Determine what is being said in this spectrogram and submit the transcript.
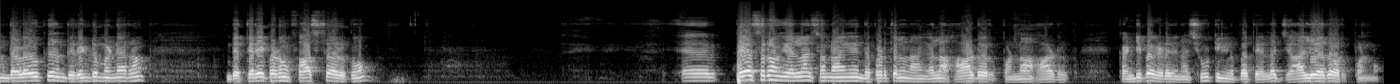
அந்த அளவுக்கு அந்த ரெண்டு மணி நேரம் இந்த திரைப்படம் ஃபாஸ்ட்டாக இருக்கும். பேசுகிறவங்க எல்லாம் சொன்னாங்க இந்த படத்தில் நாங்கள் எல்லாம் ஹார்ட் ஒர்க் பண்ணோம் ஹார்ட் ஒர்க் கண்டிப்பாக கிடையாது. நான் ஷூட்டிங்கில் பார்த்த எல்லாம் ஜாலியாக தான் ஒர்க் பண்ணோம்.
